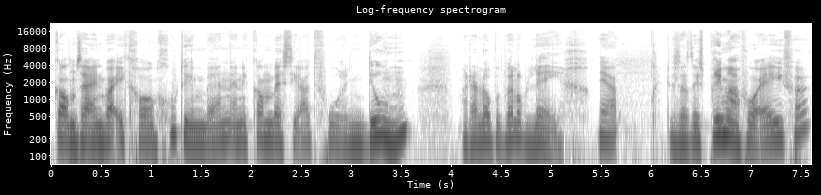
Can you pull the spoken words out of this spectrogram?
kan zijn waar ik gewoon goed in ben. En ik kan best die uitvoering doen, maar daar loop ik wel op leeg. Ja. Dus dat is prima voor even.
